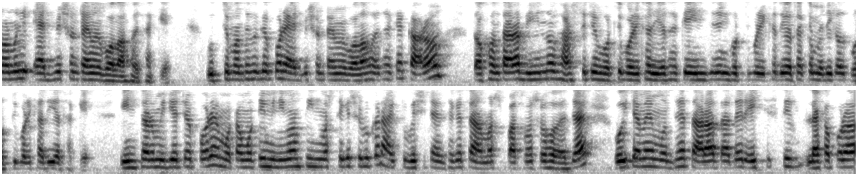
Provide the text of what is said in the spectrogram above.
নর্মালি অ্যাডমিশন টাইমে বলা হয়ে থাকে। উচ্চ মাধ্যমিকের পরে অ্যাডমিশন টাইমে বলা হয়ে থাকে। কারণ তখন তারা বিভিন্ন ভার্সিটি ভর্তি পরীক্ষা দিয়ে থাকে ইঞ্জিনিয়ারিং ভর্তি পরীক্ষা দিয়ে থাকে মেডিকেল ভর্তি পরীক্ষা দিয়ে থাকে। ইন্টারমিডিয়েটের পরে মোটামুটি মিনিমাম তিন মাস থেকে শুরু করে একটু বেশি টাইম থেকে চার মাস, পাঁচ মাসও হয়ে যায়। ওই টাইমের মধ্যে তারা তাদের এইচএসসির লেখাপড়া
